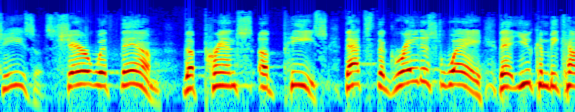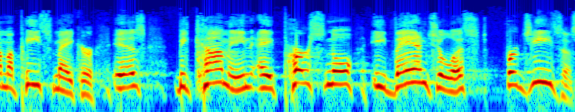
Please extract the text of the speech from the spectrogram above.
Jesus. Share with them the Prince of Peace. That's the greatest way that you can become a peacemaker is becoming a personal evangelist for Jesus.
